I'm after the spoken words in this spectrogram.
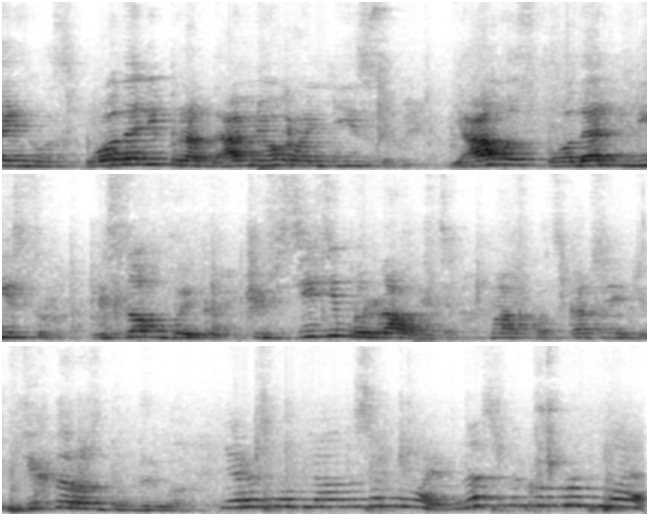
день, господарі прадавнього лісу. Я господар лісу, лісовик. Чи всі зібралися? Мавко, скажи, чи всіх ти розбудила? Я розмовляла з мною. В нас виникла проблема.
